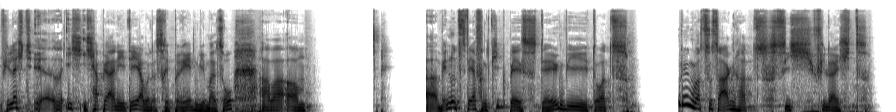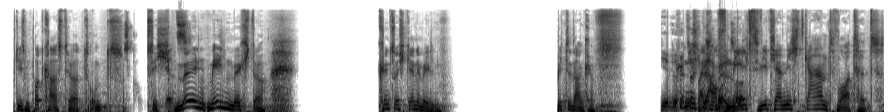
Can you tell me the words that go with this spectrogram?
Vielleicht, äh, ich, ich habe ja eine Idee, aber das reden wir mal so. Aber ähm, äh, wenn uns wer von Kickbase, der irgendwie dort irgendwas zu sagen hat, sich vielleicht diesen Podcast hört und sich melden, melden möchte, könnt ihr euch gerne melden. Bitte danke. Hier wird nicht Weil auf melden. Mails wird ja nicht geantwortet.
